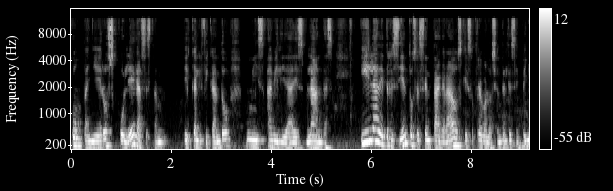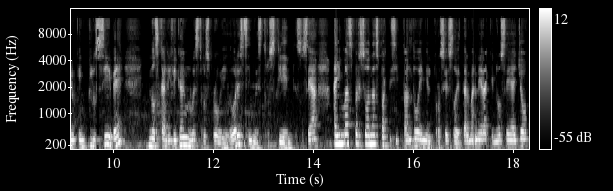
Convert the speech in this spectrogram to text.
compañeros, colegas están eh, calificando mis habilidades blandas y la de 360 grados, que es otra evaluación del desempeño que inclusive nos califican nuestros proveedores y nuestros clientes. O sea, hay más personas participando en el proceso de tal manera que no sea yo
